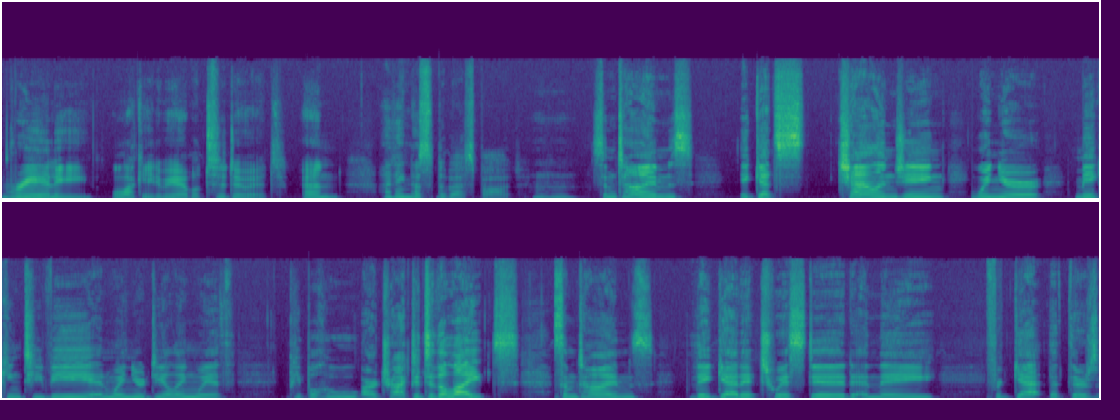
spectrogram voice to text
really lucky to be able to do it. And I think that's the best part. Mm-hmm. Sometimes it gets challenging when you're making TV and when you're dealing with people who are attracted to the lights. Sometimes they get it twisted and they forget that there's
